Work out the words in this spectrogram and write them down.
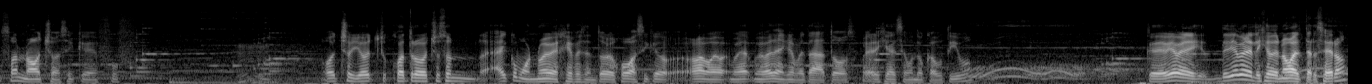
Son 8, así que... Uf. 8 y 8, 4, 8 son... Hay como 9 jefes en todo el juego, así que ahora me, voy a tener que enfrentar a todos. Voy a elegir el segundo cautivo. Que debía haber, debía haber elegido de nuevo al tercero,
